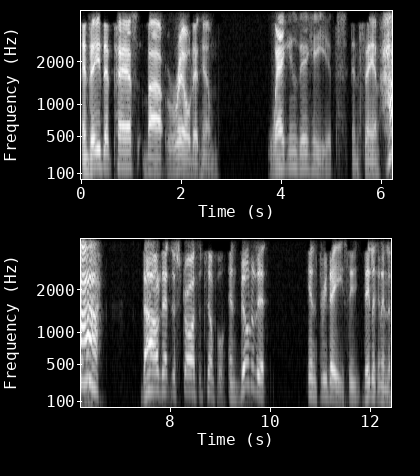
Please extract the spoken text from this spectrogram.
And they that passed by railed at him, wagging their heads and saying, Ha! Thou that destroyest the temple and builded it in three days. See, they looking in the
